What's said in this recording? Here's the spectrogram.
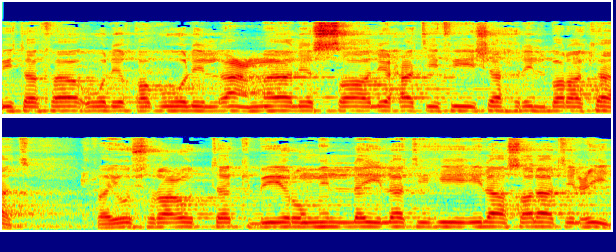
بتفاؤل قبول الأعمال الصالحة في شهر البركات فيشرع التكبير من ليلته إلى صلاة العيد.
